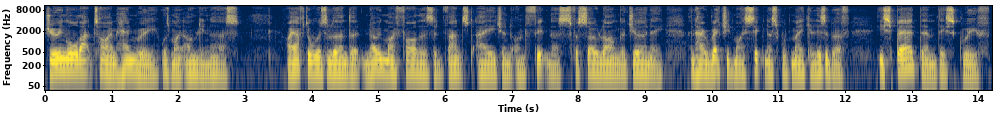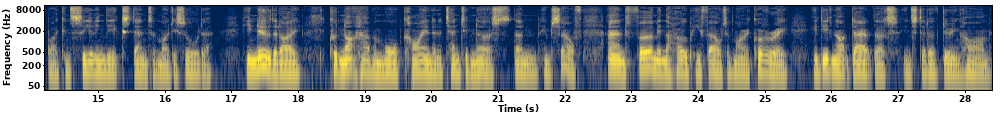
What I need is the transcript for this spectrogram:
During all that time, Henry was my only nurse. I afterwards learned that, knowing my father's advanced age and unfitness for so long a journey, and how wretched my sickness would make Elizabeth, he spared them this grief by concealing the extent of my disorder. He knew that I could not have a more kind and attentive nurse than himself, and firm in the hope he felt of my recovery, he did not doubt that, instead of doing harm,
